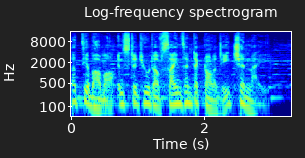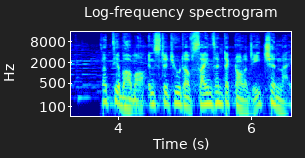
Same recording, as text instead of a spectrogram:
Satyabhama Institute of Science and Technology, Chennai. Satyabhama Institute of Science and Technology, Chennai.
